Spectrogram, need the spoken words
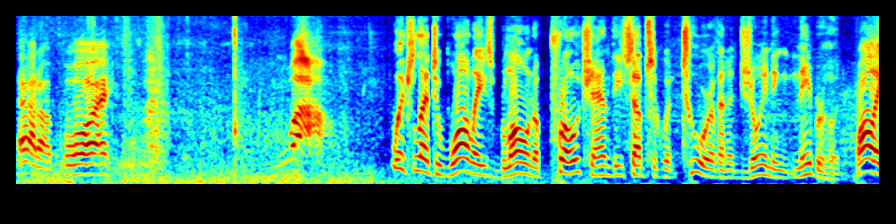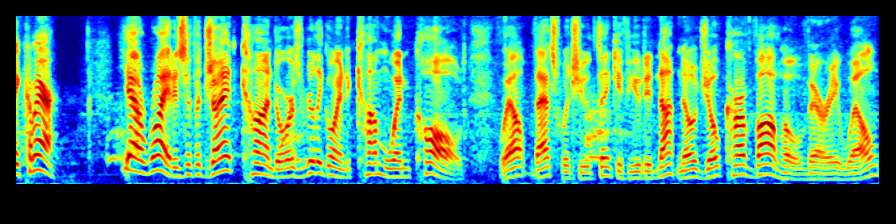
Atta boy. Wow. Which led to Wally's blown approach and the subsequent tour of an adjoining neighborhood. Wally, come here. Yeah, right, as if a giant condor is really going to come when called. Well, that's what you'd think if you did not know Joe Carvalho very well.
